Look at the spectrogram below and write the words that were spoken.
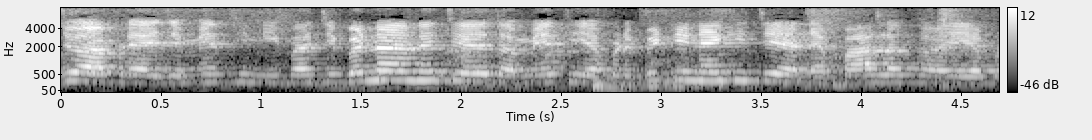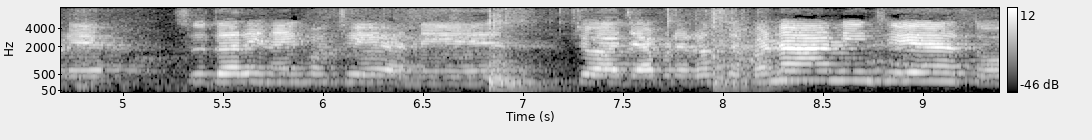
જો આપણે આજે મેથીની ભાજી બનાવવાની છે, તો મેથી આપણે પીટી નાખી છે અને પાલક એ આપણે સુધારી નાખ્યો છે અને જો આજે આપણે રસોઈ બનાવવાની છે, તો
